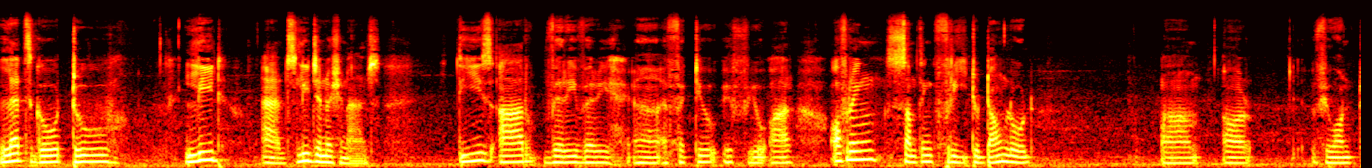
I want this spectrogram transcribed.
let's go to lead ads lead generation ads. These are very very uh, effective if you are offering something free to download um, or if you want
